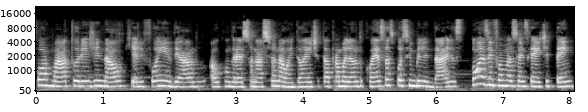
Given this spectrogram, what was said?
formato original que ele foi enviado ao Congresso Nacional. Então a gente está trabalhando com essas possibilidades, com as informações que a gente tem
